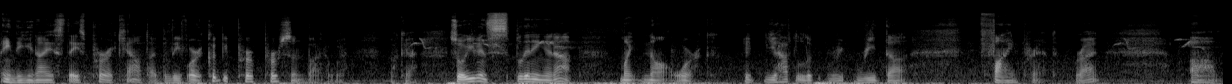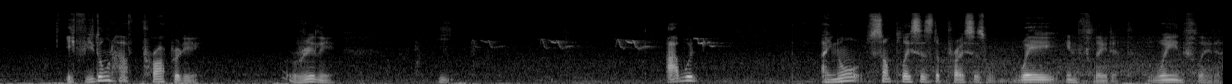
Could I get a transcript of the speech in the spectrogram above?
in the United States per account I believe or it could be per person by the way okay. So even splitting it up might not work. It, you have to look re read the fine print right? Um, if you don't have property really I would I know some places the price is way inflated way inflated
